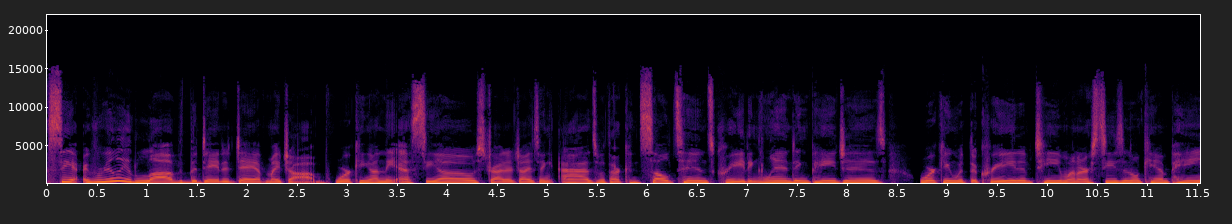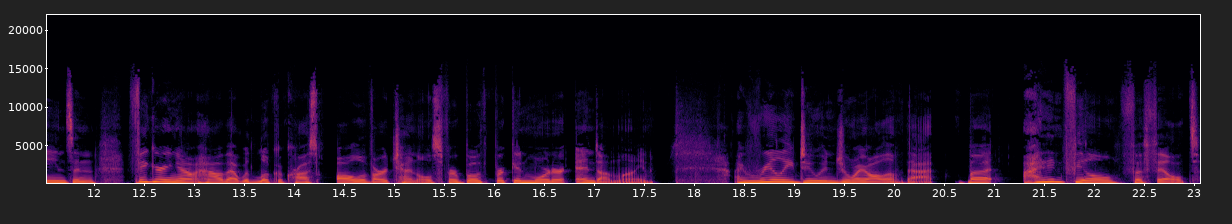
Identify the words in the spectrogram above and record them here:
See, I really love the day to day of my job, working on the SEO, strategizing ads with our consultants, creating landing pages, working with the creative team on our seasonal campaigns, and figuring out how that would look across all of our channels for both brick and mortar and online. I really do enjoy all of that, but I didn't feel fulfilled.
